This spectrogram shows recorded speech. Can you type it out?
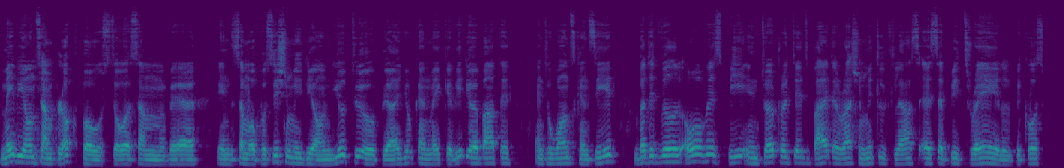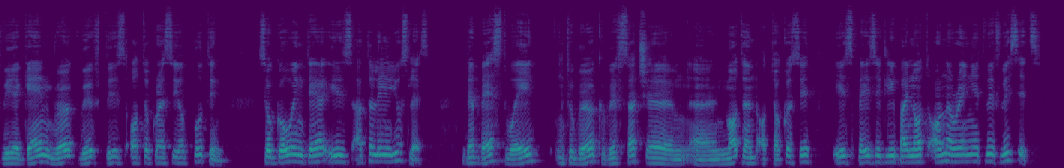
Maybe on some blog post or somewhere in some opposition media on YouTube, yeah, you can make a video about it and who wants can see it but it will always be interpreted by the Russian middle class as a betrayal because we again work with this autocracy of Putin. So going there is utterly useless. The best way to work with such a, a modern autocracy is basically by not honoring it with visits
